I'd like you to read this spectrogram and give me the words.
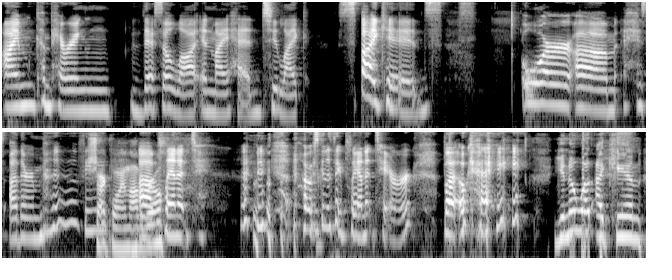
I'm comparing this a lot in my head to like Spy Kids or um his other movie Shark Boy and Lava uh, Girl. Planet Te- I was going to say Planet Terror, but okay. You know what? I can.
